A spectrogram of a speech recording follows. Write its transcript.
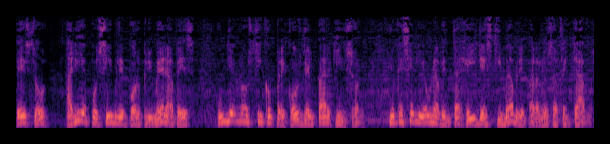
Esto haría posible por primera vez un diagnóstico precoz del Parkinson, lo que sería una ventaja inestimable para los afectados.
